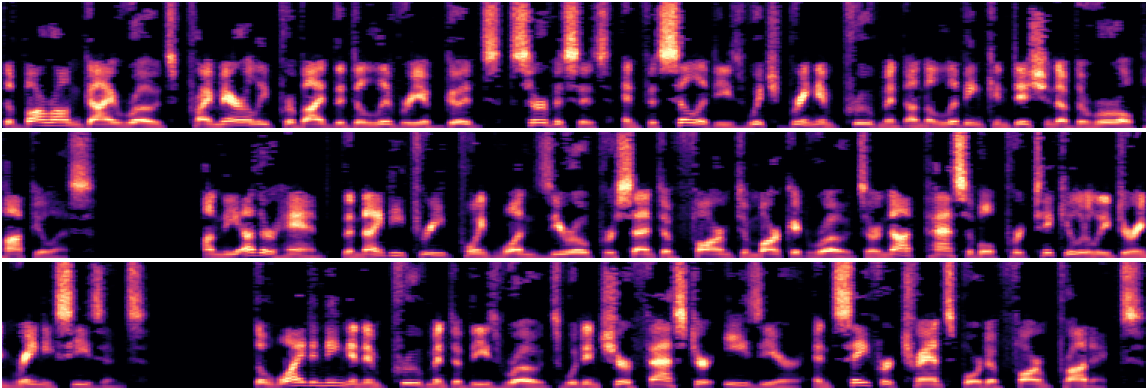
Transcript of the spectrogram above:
The barangay roads primarily provide the delivery of goods, services, and facilities which bring improvement on the living condition of the rural populace. On the other hand, the 93.10% of farm-to-market roads are not passable particularly during rainy seasons. The widening and improvement of these roads would ensure faster, easier, and safer transport of farm products.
